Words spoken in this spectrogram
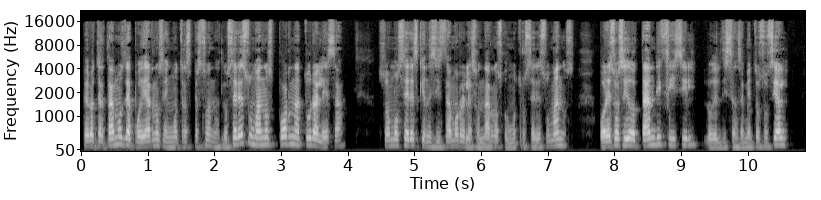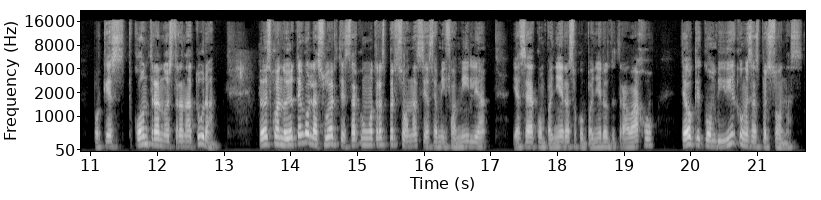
pero tratamos de apoyarnos en otras personas. Los seres humanos, por naturaleza, somos seres que necesitamos relacionarnos con otros seres humanos. Por eso ha sido tan difícil lo del distanciamiento social, porque es contra nuestra natura. Entonces, cuando yo tengo la suerte de estar con otras personas, ya sea mi familia, ya sea compañeras o compañeros de trabajo, tengo que convivir con esas personas,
